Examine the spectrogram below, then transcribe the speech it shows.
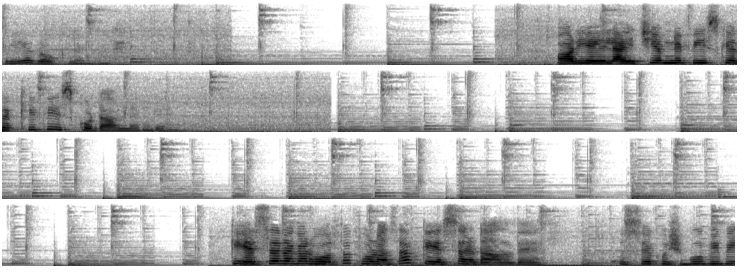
के लिए रोक लेंगे। और ये इलायची हमने पीस के रखी थी इसको डाल लेंगे। केसर अगर हो तो थोड़ा सा केसर डाल दे। उससे खुशबू भी, भी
